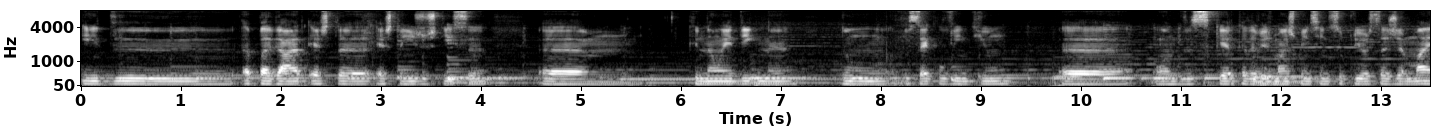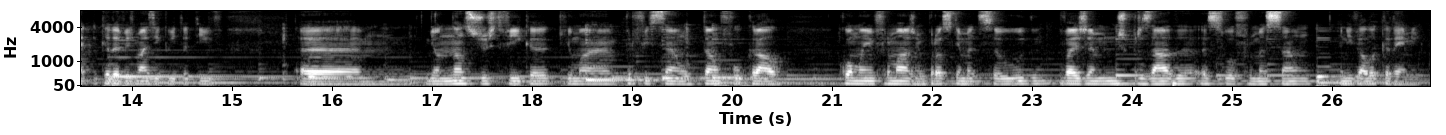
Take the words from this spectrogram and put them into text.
e de apagar esta, esta injustiça um, que não é digna um, do século XXI onde se quer cada vez mais que o ensino superior seja mais, cada vez mais equitativo e onde não se justifica que uma profissão tão fulcral como a enfermagem para o sistema de saúde veja menosprezada a sua formação a nível académico.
